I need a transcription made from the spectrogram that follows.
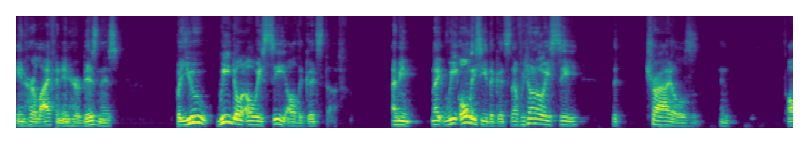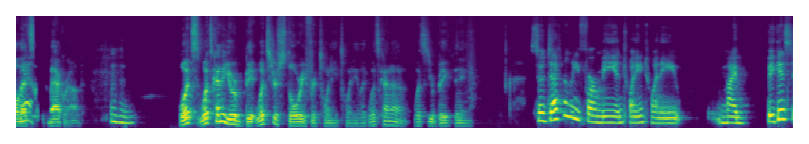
in her life and in her business. But you we don't always see all the good stuff. I mean, like we only see the good stuff. We don't always see the trials and all that yeah. stuff in the background. Mm-hmm. What's what's kind of your bit? What's your story for 2020? Like, what's kind of what's your big thing? So definitely for me in 2020, my biggest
